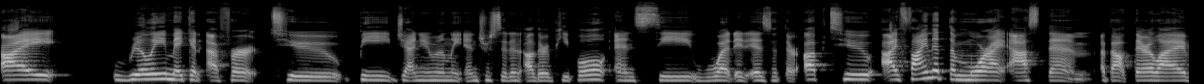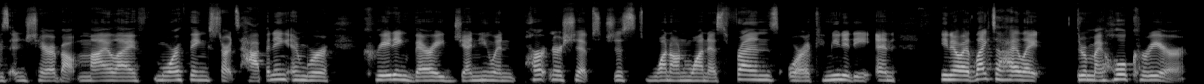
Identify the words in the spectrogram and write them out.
I really make an effort to be genuinely interested in other people and see what it is that they're up to. I find that the more I ask them about their lives and share about my life, more things starts happening and we're creating very genuine partnerships just one-on-one as friends or a community. And you know, I'd like to highlight through my whole career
